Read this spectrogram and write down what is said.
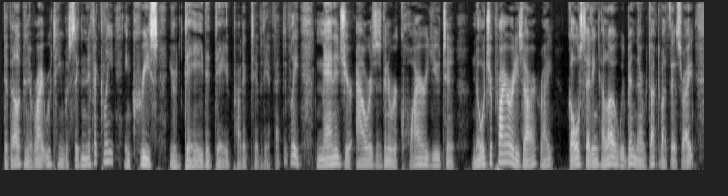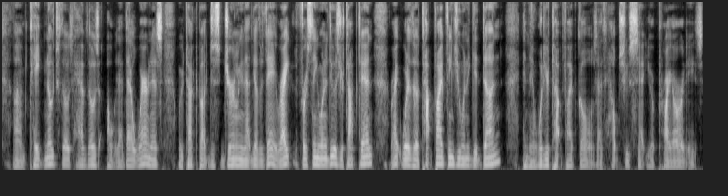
Developing the right routine will significantly increase your day to day productivity. Effectively manage your hours is going to require you to know what your priorities are, right? Goal setting. Hello, we've been there. We talked about this, right? Um, take notes of those. Have those. Oh, that, that awareness. We talked about just journaling that the other day, right? The first thing you want to do is your top ten, right? What are the top five things you want to get done, and then what are your top five goals? That helps you set your priorities.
